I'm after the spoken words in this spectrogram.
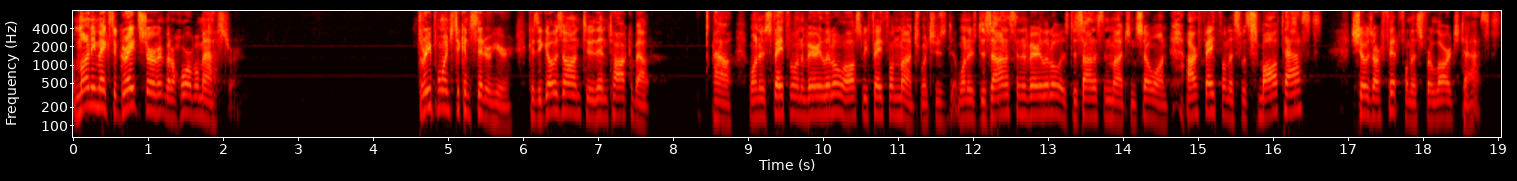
Money makes a great servant, but a horrible master. Three points to consider here, because he goes on to then talk about how one who's faithful in a very little will also be faithful in much. One who's, one who's dishonest in a very little is dishonest in much, and so on. Our faithfulness with small tasks shows our fitfulness for large tasks.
